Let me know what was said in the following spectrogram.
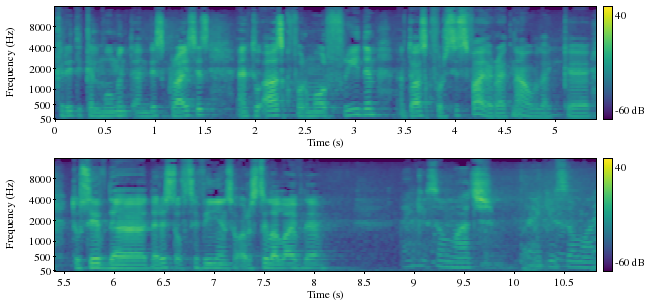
critical moment and this crisis and to ask for more freedom and to ask for ceasefire right now, like uh, to save the, the rest of civilians who are still alive there. Thank you so much. Thank, Thank you so much.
